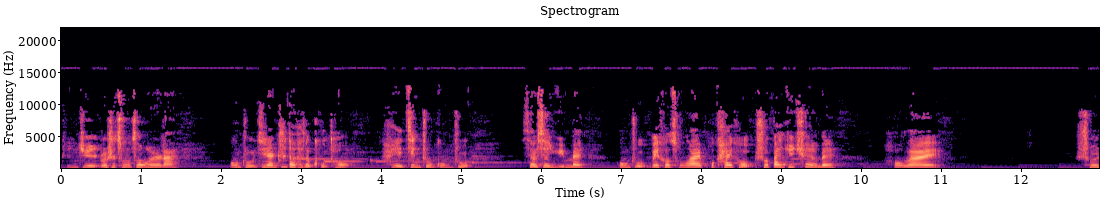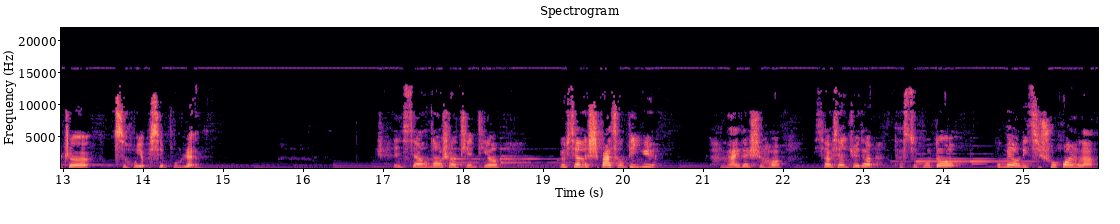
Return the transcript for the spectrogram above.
真君若是匆匆而来，公主既然知道他的苦痛，她也敬重公主。小仙愚昧，公主为何从来不开口说半句劝慰？后来，说着似乎有些不忍。沉香闹上天庭，又掀了十八层地狱。他来的时候，小仙觉得他似乎都……都没有力气说话了。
